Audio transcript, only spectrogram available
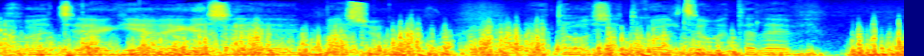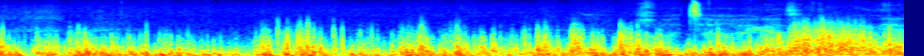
יכול להיות שיגיע רגע שמשהו ידרוש את כל תשומת הלב. יכול להיות שהרגע הזה לא יגיע,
